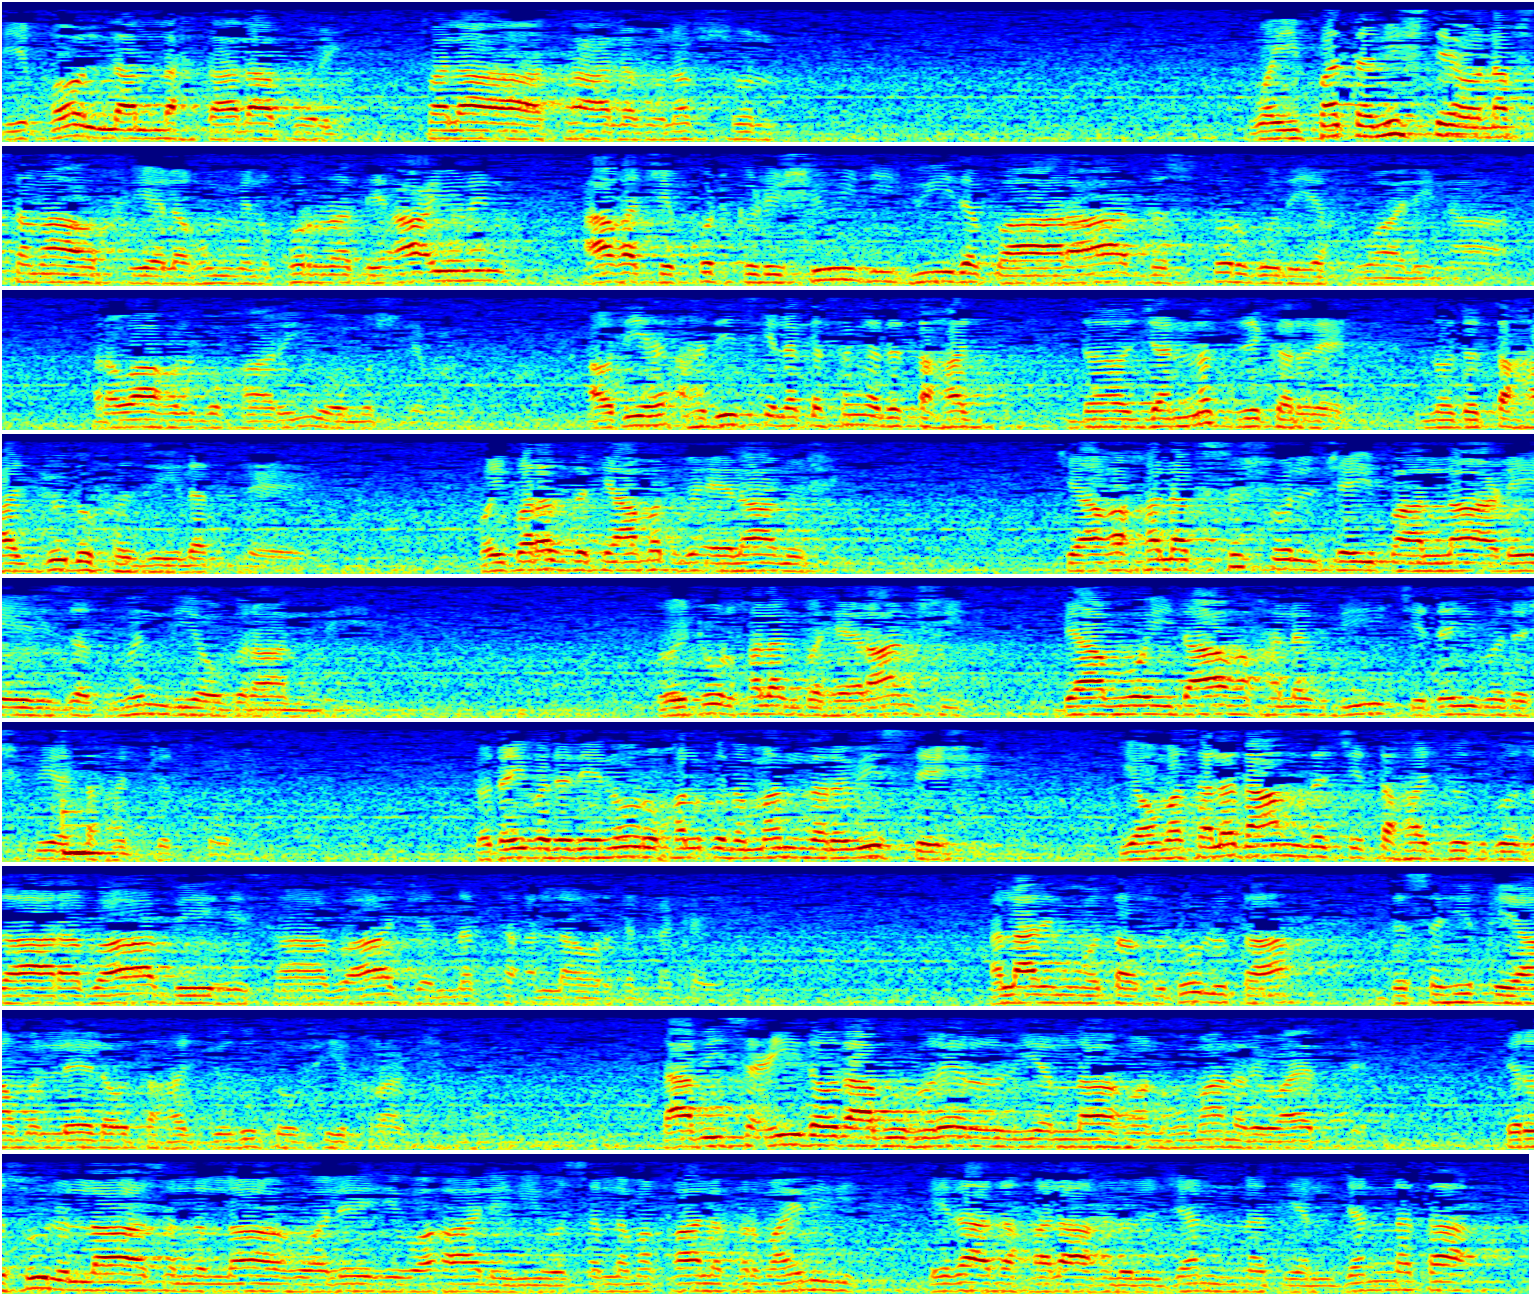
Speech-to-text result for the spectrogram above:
دی قول الله تعالی پوری فلا تعلم نفس وای پته نشته او نفس تما او خیلهم من قرۃ اعین هغه چې پټ کړی شوی دی دوی د پارا دستور ګو دی اخوالینا رواه البخاری و مسلم او دې حدیث کې لکه څنګه د تهج د جنت ذکر دی نو د تهجد فضیلت دی وای پرز د قیامت به اعلان وشي چې هغه خلق سشل چې په الله ډېر عزت مند او ګران دي دوی ټول خلق به حیران شي بیا وای دا خلق دي چې دای به د شپې تهجد کوي د دای بد د نور خلکو د من نرويستې شي یو مسله دام د چې تهجد گزار با به حسابا جنت ته الله ورته کوي الله دې موږ تاسو ټول ته د صحیح قیام الليل او تهجد توفیق راکړي دابی سعید او ابو هريره رضی الله عنهما روایت ده کہ رسول اللہ صلی اللہ علیہ وآلہ وسلم قال فرمائے دی اذا دخل اہل الجنت الجنت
